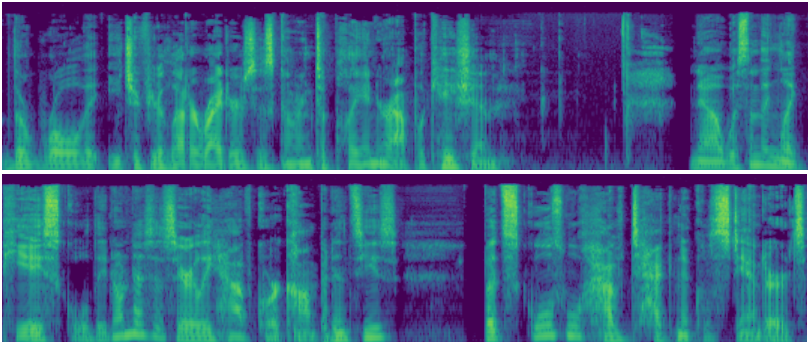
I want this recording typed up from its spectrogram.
the role that each of your letter writers is going to play in your application. Now, with something like PA school, they don't necessarily have core competencies, but schools will have technical standards,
